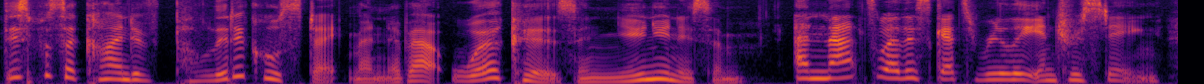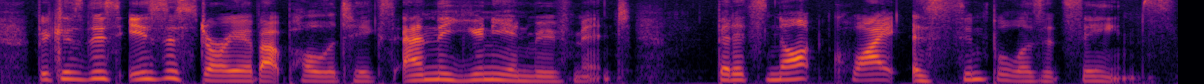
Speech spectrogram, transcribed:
This was a kind of political statement about workers and unionism. And that's where this gets really interesting, because this is a story about politics and the union movement, but it's not quite as simple as it seems.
